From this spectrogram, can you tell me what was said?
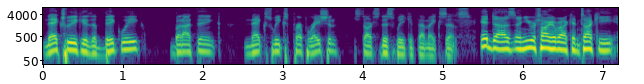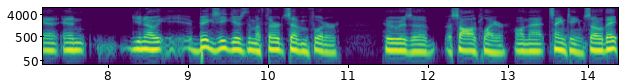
Next week is a big week, but I think next week's preparation starts this week, if that makes sense. It does. And you were talking about Kentucky, and, and you know, Big Z gives them a third seven footer who is a, a solid player on that same team. So they,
